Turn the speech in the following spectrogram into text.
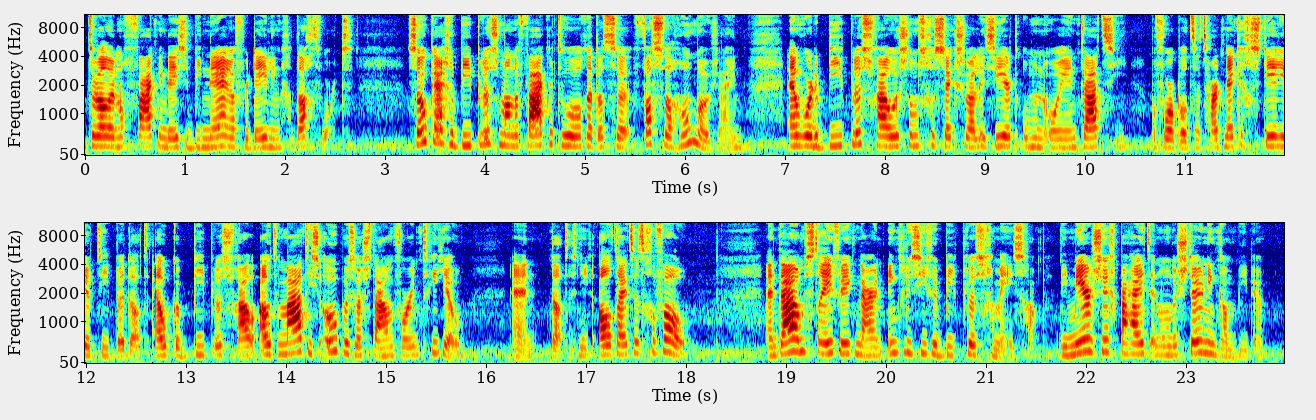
terwijl er nog vaak in deze binaire verdeling gedacht wordt. Zo krijgen B-mannen vaker te horen dat ze vast wel homo zijn. En worden B-vrouwen soms geseksualiseerd om hun oriëntatie. Bijvoorbeeld het hardnekkige stereotype dat elke B-vrouw automatisch open zou staan voor een trio. En dat is niet altijd het geval. En daarom streef ik naar een inclusieve B-gemeenschap, die meer zichtbaarheid en ondersteuning kan bieden.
